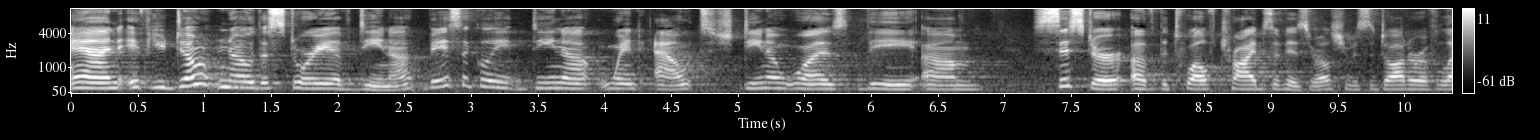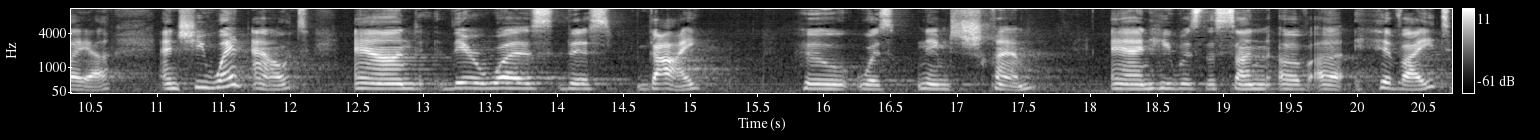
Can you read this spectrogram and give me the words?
And if you don't know the story of Dina, basically Dina went out. Dina was the um, sister of the 12 tribes of Israel. She was the daughter of Leah. And she went out, and there was this guy who was named Shechem, and he was the son of a Hivite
